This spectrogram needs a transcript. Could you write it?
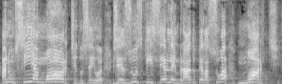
Anuncie a morte do Senhor. Jesus quis ser lembrado pela sua morte.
